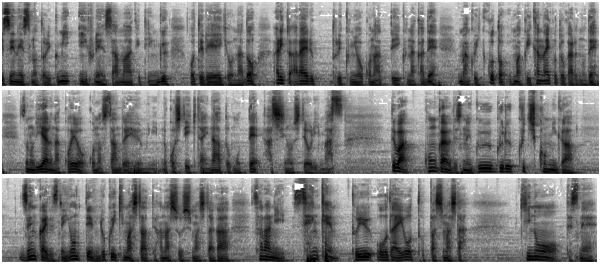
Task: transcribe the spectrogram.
SNS の取り組みインフルエンサーマーケティングホテル営業などありとあらゆる取り組みを行っていく中でうまくいくことうまくいかないことがあるのでそのリアルな声をこのスタンド FM に残していきたいなと思って発信をしております。では今回はですね Google 口コミが前回ですね4.6いきましたって話をしましたがさらに1000件という大台を突破しました。昨日ですね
